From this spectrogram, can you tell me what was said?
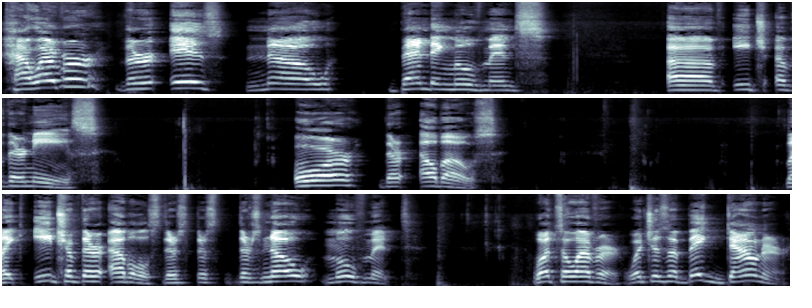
However, there is no bending movements of each of their knees or their elbows. Like each of their elbows, there's there's there's no movement whatsoever, which is a big downer.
